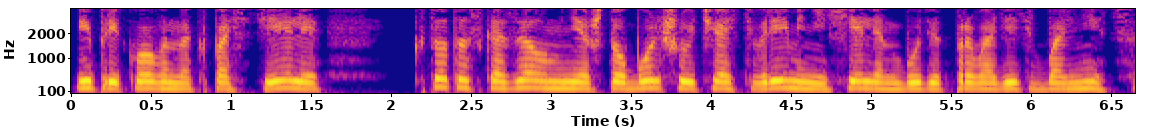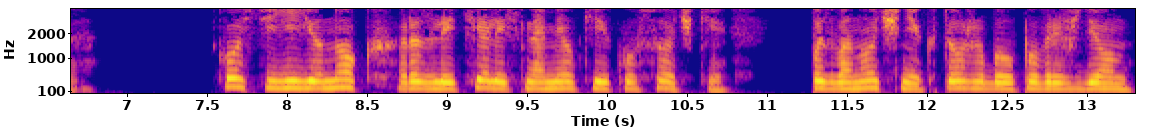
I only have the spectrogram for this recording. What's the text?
и «приковано к постели», кто-то сказал мне, что большую часть времени Хелен будет проводить в больнице. Кости ее ног разлетелись на мелкие кусочки, позвоночник тоже был поврежден,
